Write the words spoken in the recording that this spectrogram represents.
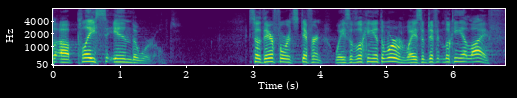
uh, place in the world. So, therefore, it's different ways of looking at the world, ways of different looking at life.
